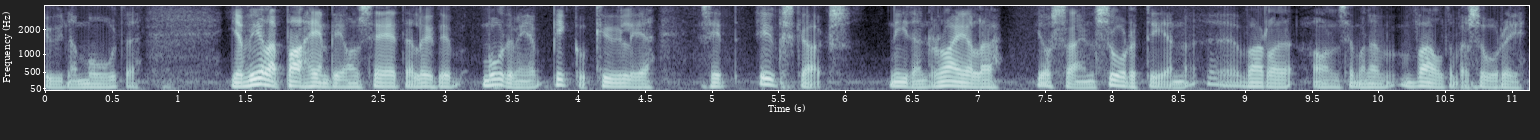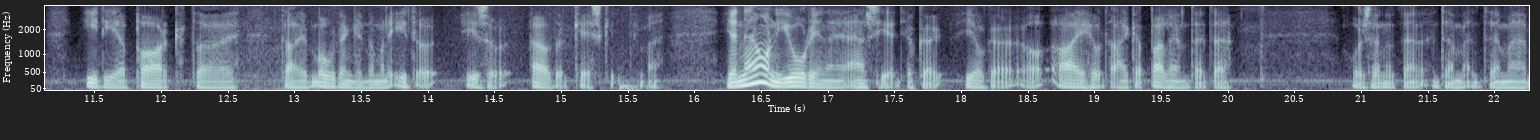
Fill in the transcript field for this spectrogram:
ynnä muuta. Ja vielä pahempi on se, että löytyy muutamia pikkukyliä ja sitten yksi, kaksi niiden rajalla jossain suurtien varrella on semmoinen valtava suuri Idea Park tai, tai muutenkin tämmöinen iso, iso autokeskittymä. Ja nämä on juuri ne asiat, joka, joka aiheuttaa aika paljon tätä, voi sanoa, tämä, tämä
